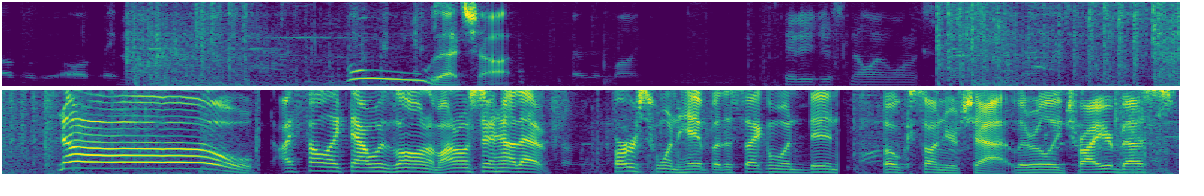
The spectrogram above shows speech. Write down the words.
I'll do it all. Thank you. Woo, that shot. Never mind. Just know I won't. No! I felt like that was on him. I don't understand how that first one hit, but the second one didn't. Focus on your chat. Literally try your best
